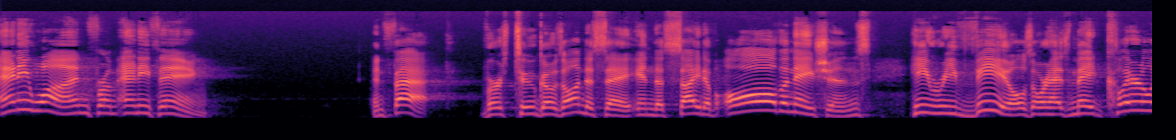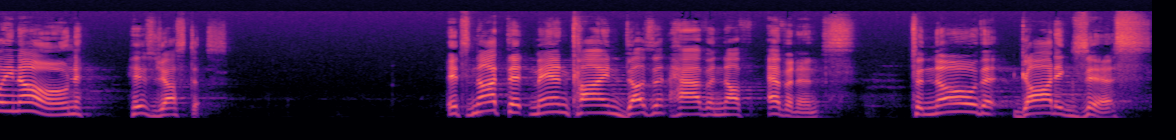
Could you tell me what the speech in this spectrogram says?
anyone from anything. In fact, verse 2 goes on to say, In the sight of all the nations, he reveals or has made clearly known his justice. It's not that mankind doesn't have enough evidence to know that God exists,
